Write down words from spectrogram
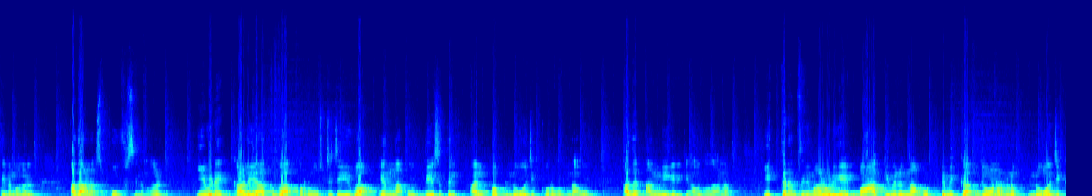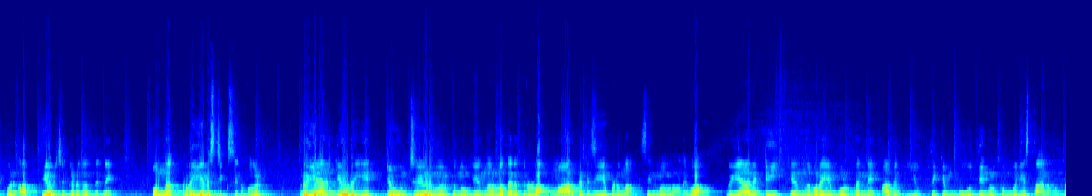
സിനിമകൾ അതാണ് സ്പൂഫ് സിനിമകൾ ഇവിടെ കളിയാക്കുക റോസ്റ്റ് ചെയ്യുക എന്ന ഉദ്ദേശത്തിൽ അല്പം ലോജിക് കുറവ് ഉണ്ടാവും. അത് അംഗീകരിക്കാവുന്നതാണ്. ഇത്തരം സിനിമകൾ ഒഴികെ ബാക്കി വരുന്ന ഒട്ടുമിക്ക ജോണറിലും ലോജിക് ഒരു അത്യാവശ്യ ഘടകം തന്നെ. ഒന്ന് റിയലിസ്റ്റിക് സിനിമകൾ. റിയാലിറ്റിയോട് ഏറ്റവും ചേർന്ന് നിൽക്കുന്നു എന്നുള്ള തരത്തിലുള്ള മാർക്കറ്റ് ചെയ്യപ്പെടുന്ന സിനിമകളാണിവ റിയാലിറ്റി എന്ന് പറയുമ്പോൾ തന്നെ അതിൽ യുക്തിക്കും ബോധ്യങ്ങൾക്കും വലിയ സ്ഥാനമുണ്ട്.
